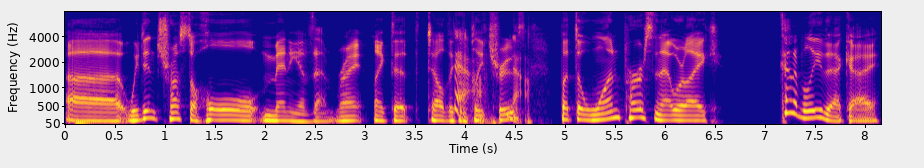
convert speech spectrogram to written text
uh, we didn't trust a whole many of them, right? Like to, to tell the No, complete truth. no. But the one person that we're like, kind of believe that guy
